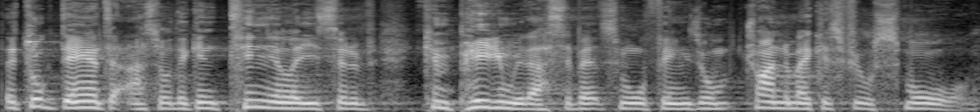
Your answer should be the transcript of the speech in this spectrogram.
They talk down to us, or they're continually sort of competing with us about small things or trying to make us feel small.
